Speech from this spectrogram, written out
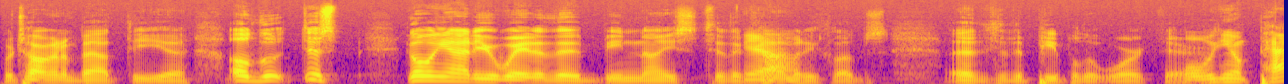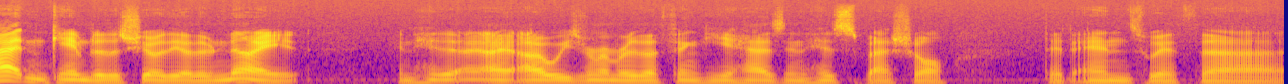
we're talking about the uh, oh look, just going out of your way to the be nice to the Yeah. comedy clubs uh, to the people that work there. Well, you know, Patton came to the show the other night, and I, I always remember the thing he has in his special that ends with uh,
